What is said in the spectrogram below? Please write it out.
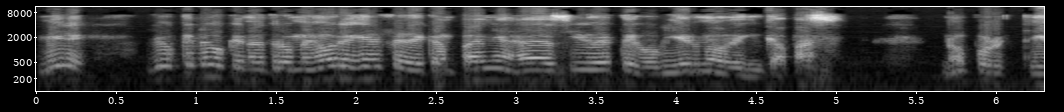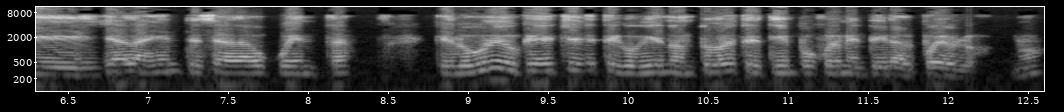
Mire, yo creo que nuestro mejor jefe de campaña ha sido este gobierno de incapaz, ¿no? Porque ya la gente se ha dado cuenta que lo único que ha hecho este gobierno en todo este tiempo fue mentir al pueblo, ¿no?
